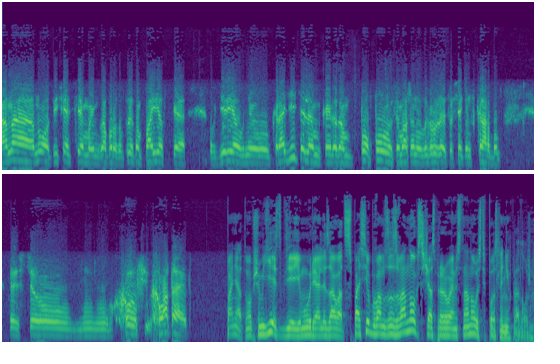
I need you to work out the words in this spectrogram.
она, ну, отвечает всем моим запросам. Плюс там поездка в деревню к родителям, когда там полностью машина загружается всяким скарбом. То есть э, хватает. Понятно. В общем, есть где ему реализоваться. Спасибо вам за звонок. Сейчас прерываемся на новости, после них продолжим.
